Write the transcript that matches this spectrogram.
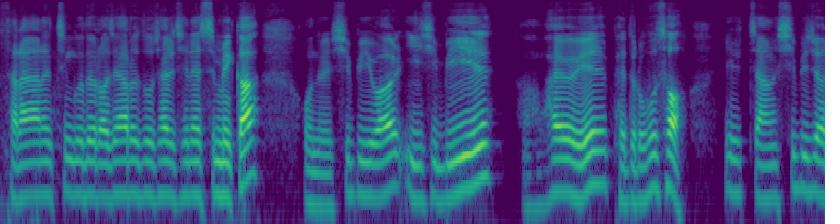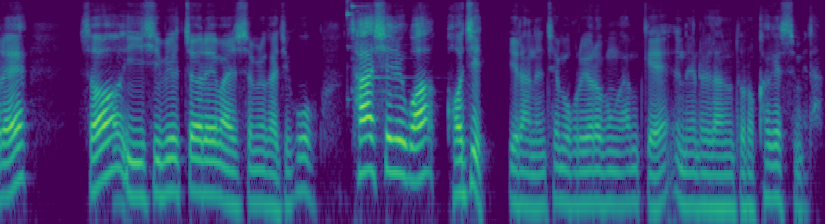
사랑하는 친구들 어제 하루도 잘 지냈습니까? 오늘 12월 22일 어, 화요일 베드로 후서 1장 12절에서 21절의 말씀을 가지고 사실과 거짓이라는 제목으로 여러분과 함께 은혜를 나누도록 하겠습니다.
